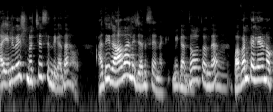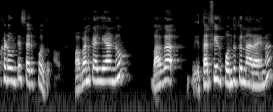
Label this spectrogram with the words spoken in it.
ఆ ఎలివేషన్ వచ్చేసింది కదా. అది రావాలి జనసేనకి. మీకు అర్థమవుతుందా? పవన్ కళ్యాణ్ ఒక్కడు ఉంటే సరిపోదు. పవన్ కళ్యాణ్ బాగా తర్ఫీదు పొందుతున్నారు ఆయన.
